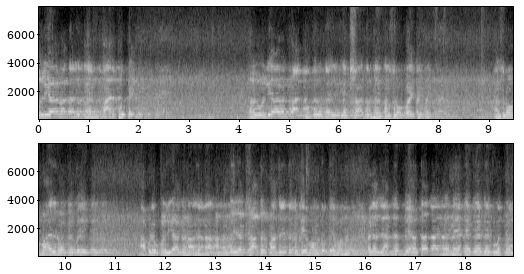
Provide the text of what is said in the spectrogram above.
ઓલિયા આવ્યા તારી બેન પારખું કર્યું હવે ઓલિયા આવ્યા પારખું કર્યું તો એક સાધુ ને કંસરો પાડ્યો કંસરો રહ્યો કે ભાઈ આપણે વલિયા ઘણા છે ને રાણા એક સાદર પાંત્રી તો કે તો બેહો એટલે જેમ જેમ બે હતા જાય ને એક એક એક એક વધતું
